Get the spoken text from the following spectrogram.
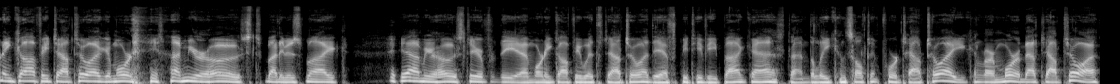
Morning Coffee Taltoa. Good morning. I'm your host. My name is Mike. Yeah, I'm your host here for the uh, Morning Coffee with Taltoa, the FBTV podcast. I'm the lead consultant for Taltoa. You can learn more about Taltoa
